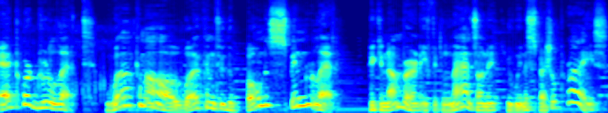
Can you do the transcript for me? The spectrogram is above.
Edward Roulette. Welcome all, welcome to the bonus spin roulette. Pick a number and if it lands on it, you win a special prize.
